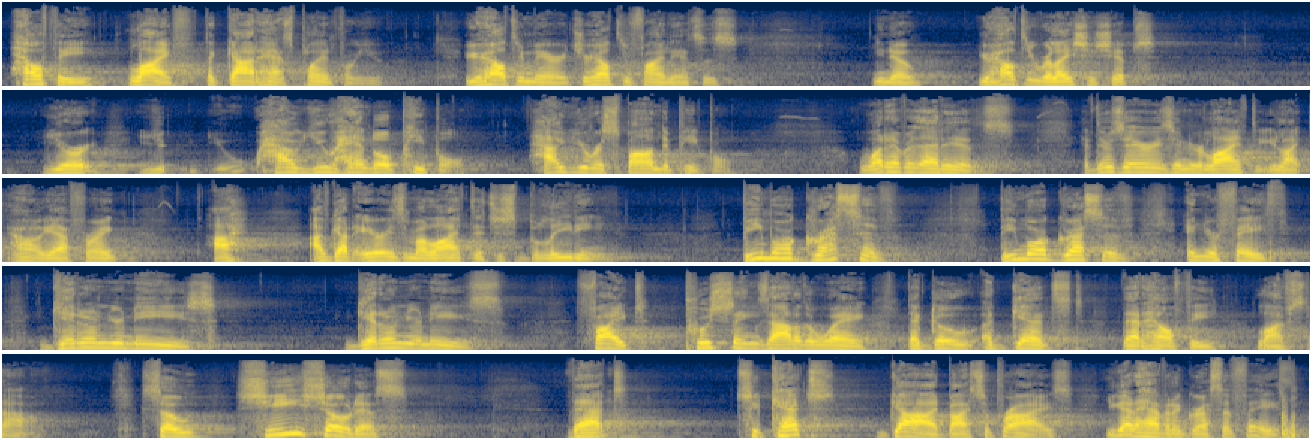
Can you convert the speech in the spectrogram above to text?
healthy life that God has planned for you. Your healthy marriage, your healthy finances, you know, your healthy relationships, your, you, how you handle people, how you respond to people, whatever that is. If there's areas in your life that you're like, oh yeah, Frank, I, I've got areas in my life that's just bleeding. Be more aggressive. Be more aggressive in your faith. Get on your knees. Get on your knees. Fight. Push things out of the way that go against that healthy lifestyle. So she showed us that to catch God by surprise, you got to have an aggressive faith.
